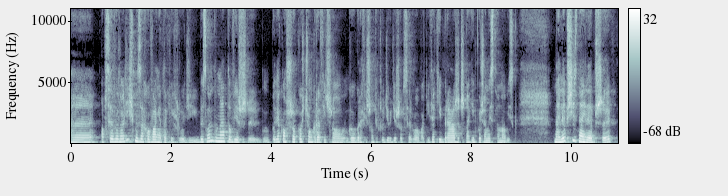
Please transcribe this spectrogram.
e, obserwowaliśmy zachowania takich ludzi. I bez względu na to, wiesz, pod jaką szerokością graficzną, geograficzną tych ludzi będziesz obserwować i w jakiej branży, czy na jakim poziomie stanowisk. Najlepsi z najlepszych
